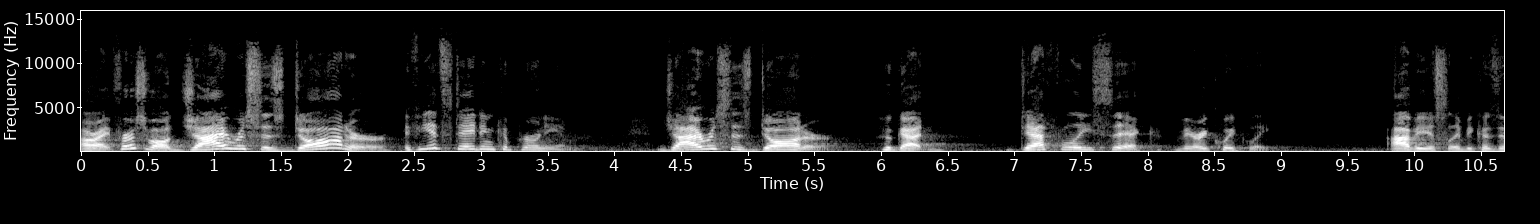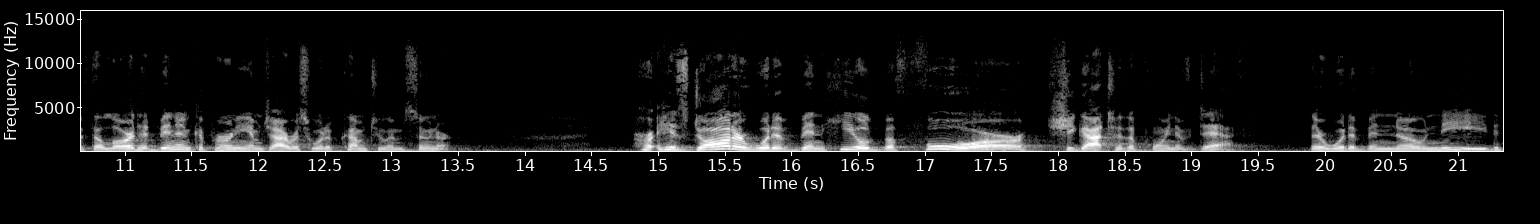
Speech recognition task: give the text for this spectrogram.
All right, first of all, Jairus' daughter, if he had stayed in Capernaum, Jairus' daughter, who got deathly sick very quickly, obviously, because if the Lord had been in Capernaum, Jairus would have come to him sooner. Her, his daughter would have been healed before she got to the point of death. There would have been no need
